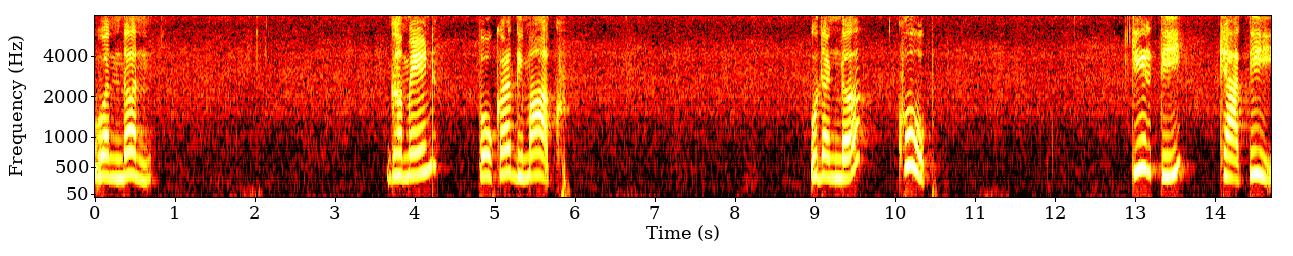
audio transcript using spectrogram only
वंदन। घमेंड पोकळ दिमाग। उदंड खूप। कीर्ती ख्याती।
